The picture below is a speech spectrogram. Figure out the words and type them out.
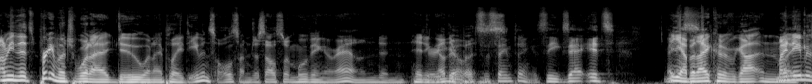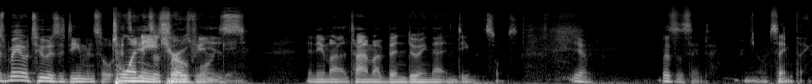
I mean, that's pretty much what I do when I play Demon Souls. I'm just also moving around and hitting other go. buttons. It's the same thing. It's the exact. It's Yeah, but I could have gotten my like, name is Mayo Two is a Demon Soul. 20 it's a trophies in the amount of time I've been doing that in Demon Souls. Yeah, but it's the same thing. You know, same thing.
